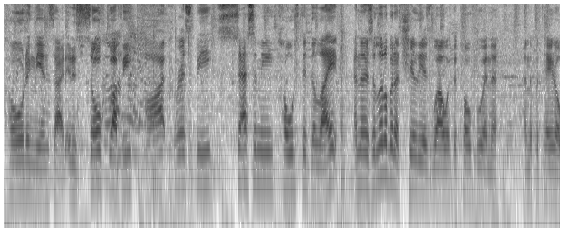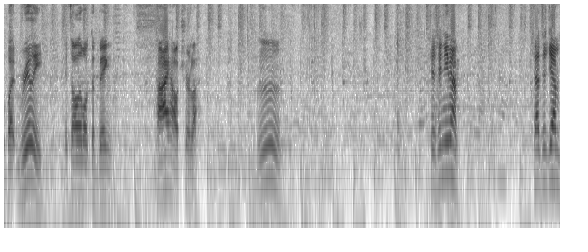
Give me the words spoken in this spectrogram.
coating the inside. It is so fluffy, hot, crispy, sesame toasted delight. And there's a little bit of chili as well with the tofu and the and the potato. But really, it's all about the bing. 太好吃了。嗯。谢谢你们。下次见。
